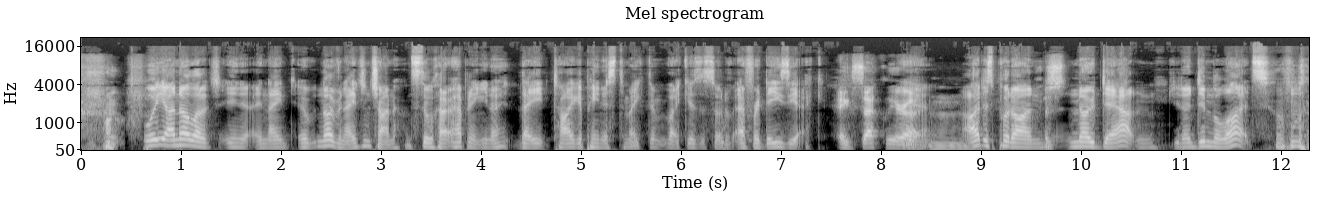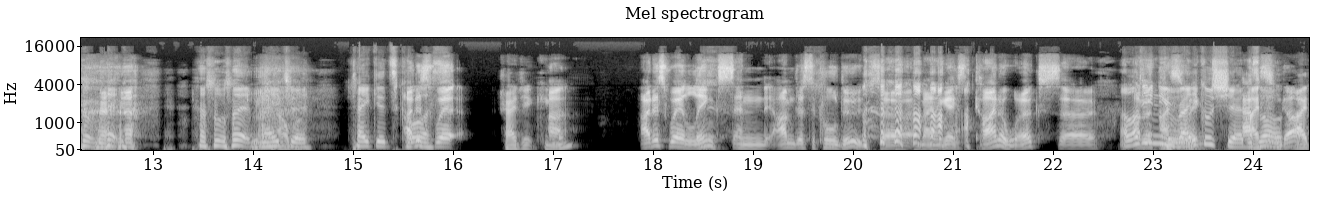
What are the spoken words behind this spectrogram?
well, yeah, I know a lot of in, in an- uh, not even ancient China. It's still ha- happening. You know, they eat tiger penis to make them like as a sort of aphrodisiac. exactly right. Yeah. Mm. I just put on Just- no doubt and you know dim the lights. let, let nature take its course. I course. just wear Tragic Kingdom. I just wear Lynx and I'm just a cool dude. So I mean, I guess it kind of works. So I love I'm your a- new I radical shirt I as well. sweat- I,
